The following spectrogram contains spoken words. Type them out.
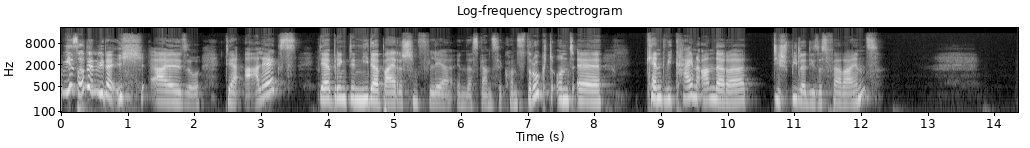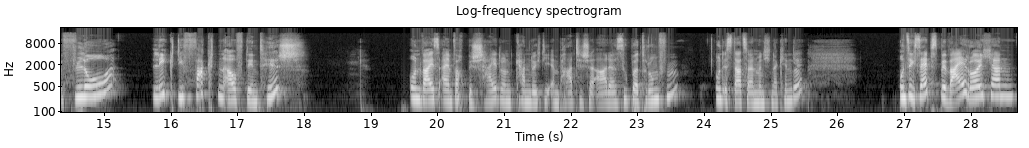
Wieso denn wieder ich? Also, der Alex, der bringt den niederbayerischen Flair in das ganze Konstrukt und äh, kennt wie kein anderer die Spieler dieses Vereins. Flo legt die Fakten auf den Tisch und weiß einfach Bescheid und kann durch die empathische Ader super trumpfen und ist dazu ein Münchner Kindl. Und sich selbst beweihräuchern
